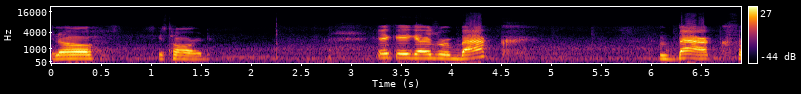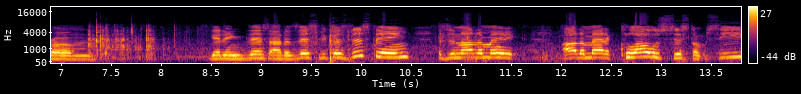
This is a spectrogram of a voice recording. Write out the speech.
You know? It's hard. Okay, guys, we're back. I'm back from getting this out of this because this thing is an automatic automatic close system. See?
